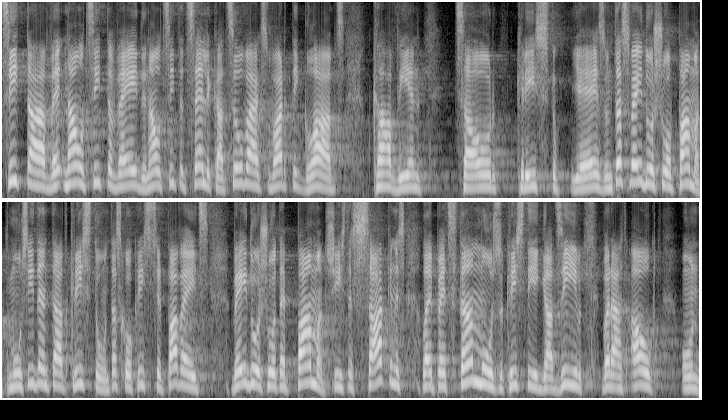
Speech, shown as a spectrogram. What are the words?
citā, nav cita veida, nav cita ceļa, kā cilvēks var tikt glābts, kā vien caur Kristu Jēzu. Un tas veido šo pamatu, mūsu identitāti Kristū. Un tas, ko Kristus ir paveicis, veido šo pamatu, šīs saknes, lai pēc tam mūsu kristīgā dzīve varētu augt un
